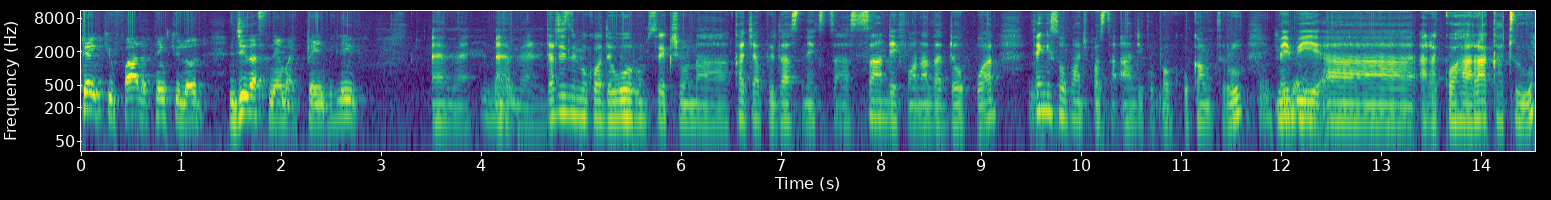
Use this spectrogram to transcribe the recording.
Thank you, Father. Thank you, Lord. In Jesus' name I pray and believe. Amen. Amen. That is imekuwa the war room section. Uh, catch up with us next uh, Sunday for another dope word. Thank you so much Pastor Andy kupa, ku come through. Thank Maybe uh, ara- kwa haraka tu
